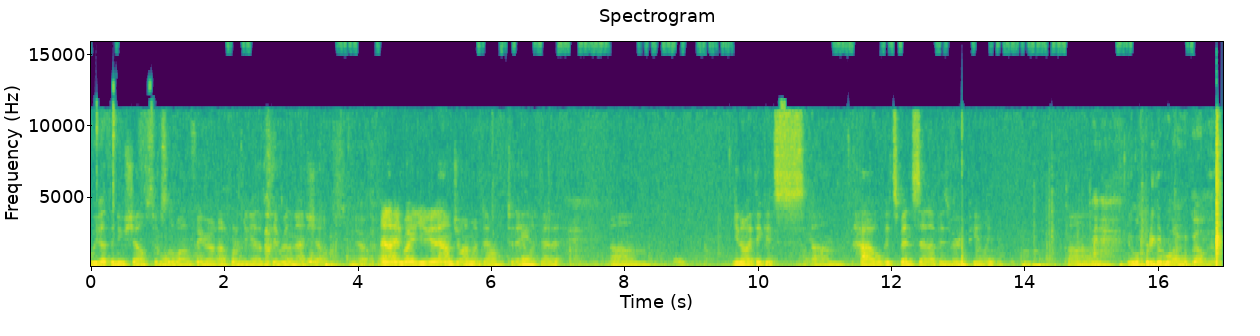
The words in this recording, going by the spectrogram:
We got the new shelves, took us a little while to figure out how to put them together, but they're really nice shelves. Yeah. And I invited you to get down, Joe, I went down today and looked at it. Um, you know, I think it's, um, how it's been set up is very appealing. Mhm. Um, It looked pretty good when I went down there.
